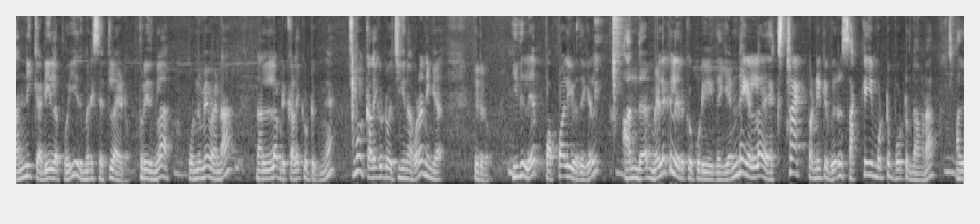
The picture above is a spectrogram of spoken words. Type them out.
தண்ணிக்கு அடியில் போய் இது மாதிரி செட்டில் ஆகிடும் புரியுதுங்களா? ஒன்றுமே வேணாம். நல்லா அப்படி கலக்கி விட்டுக்குங்க. சும்மா கலக்கி விட்டு வச்சிங்கன்னா கூட நீங்கள் இருக்கும் இதில் பப்பாளி விதைகள் அந்த மிளகுல இருக்கக்கூடிய இந்த எண்ணெய்கள்லாம் எக்ஸ்ட்ராக்ட் பண்ணிட்டு வெறும் சக்கையை மட்டும் போட்டிருந்தாங்கன்னா அது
